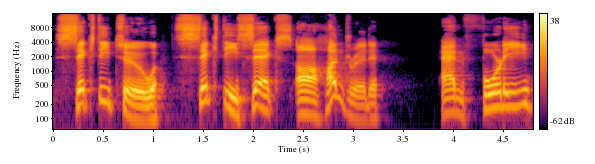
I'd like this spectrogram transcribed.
62, 66, 100, and 42%.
